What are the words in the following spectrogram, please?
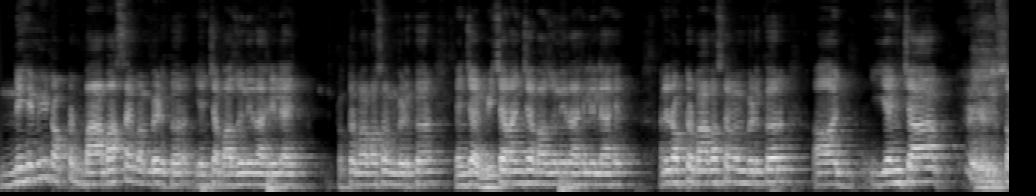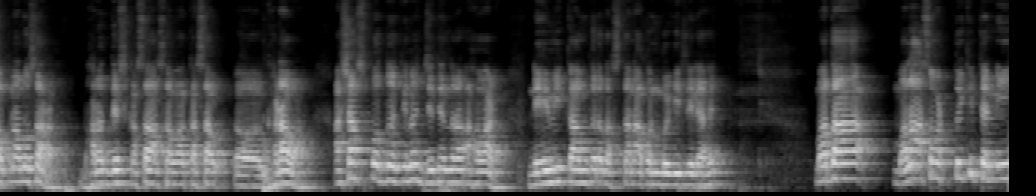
नेहमी डॉक्टर बाबासाहेब आंबेडकर यांच्या बाजूने राहिलेले आहेत. डॉक्टर बाबासाहेब आंबेडकर यांच्या विचारांच्या बाजूने राहिलेले आहेत. आणि डॉक्टर बाबासाहेब आंबेडकर यांच्या स्वप्नानुसार भारत देश कसा असावा कसा घडावा अशाच पद्धतीनं जितेंद्र आव्हाड नेहमी काम करत असताना आपण बघितलेले आहेत. मग आता मला असं वाटतं की त्यांनी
